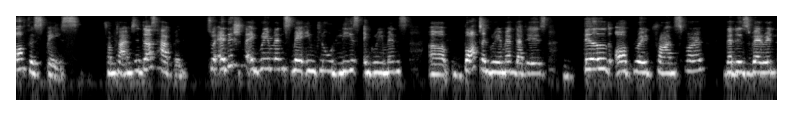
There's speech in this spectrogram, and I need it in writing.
office space. Sometimes it does happen. So additional agreements may include lease agreements, uh, BOT agreement that is build, operate, transfer, that is wherein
